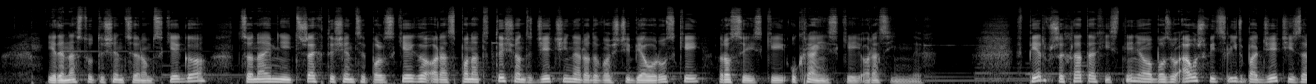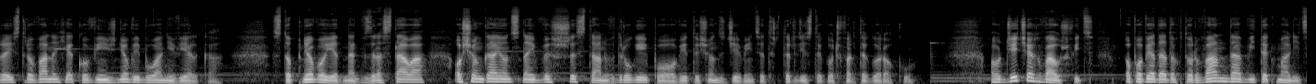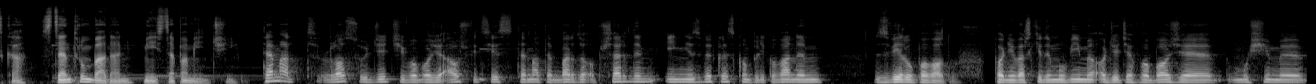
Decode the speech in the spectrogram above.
11 tysięcy romskiego, co najmniej 3 tysięcy polskiego oraz ponad tysiąc dzieci narodowości białoruskiej, rosyjskiej, ukraińskiej oraz innych. W pierwszych latach istnienia obozu Auschwitz liczba dzieci zarejestrowanych jako więźniowie była niewielka. Stopniowo jednak wzrastała, osiągając najwyższy stan w drugiej połowie 1944 roku. O dzieciach w Auschwitz opowiada dr Wanda Witek-Malicka z Centrum Badań Miejsca Pamięci. Temat losu dzieci w obozie Auschwitz jest tematem bardzo obszernym i niezwykle skomplikowanym z wielu powodów. Ponieważ kiedy mówimy o dzieciach w obozie, musimy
